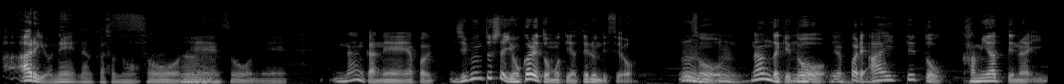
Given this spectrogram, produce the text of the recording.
あるよね。なんかそのそうね、うん。そうね。なんかねやっぱ自分としては良かれと思ってやってるんですよ、うんそう、うん。なんだけど、うん。やっぱり相手と噛み合ってない、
